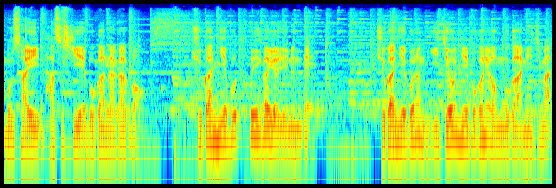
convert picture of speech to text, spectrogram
무사히 5시 예보가 나가고 주간 예보 토의가 열리는데 주간 예보는 이재원 예보관의 업무가 아니지만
